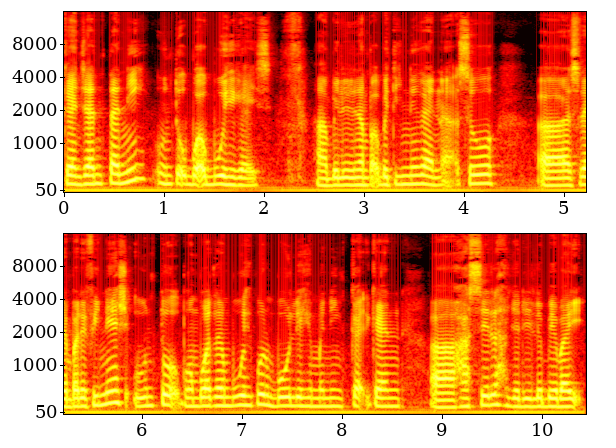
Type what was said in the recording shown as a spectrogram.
ikan jantan ni untuk buat buih guys. Ha bila dia nampak betina kan. So uh, selain pada finish untuk pembuatan buih pun boleh meningkatkan uh, hasil lah jadi lebih baik.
